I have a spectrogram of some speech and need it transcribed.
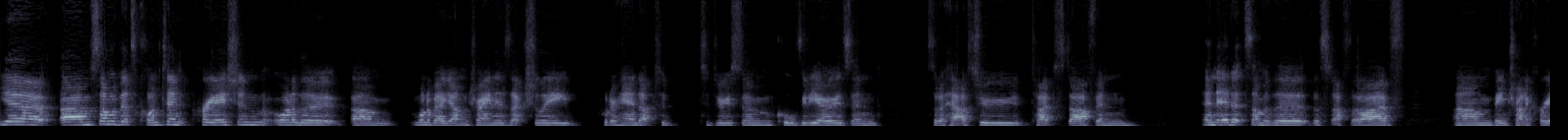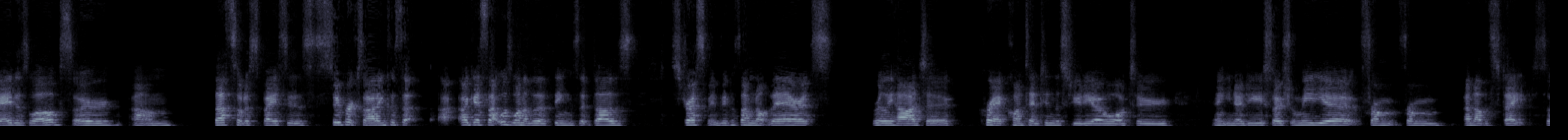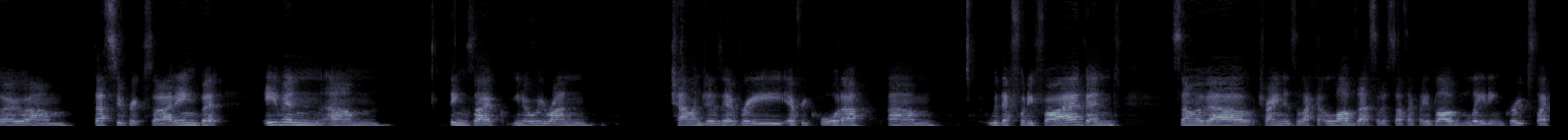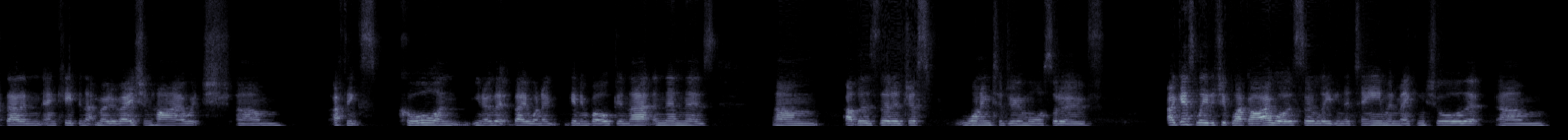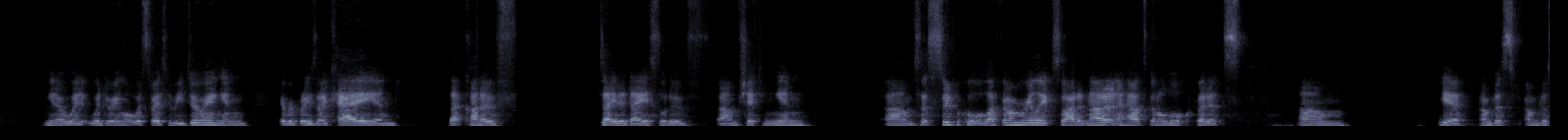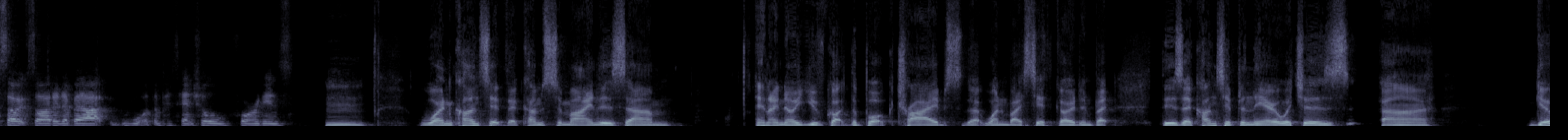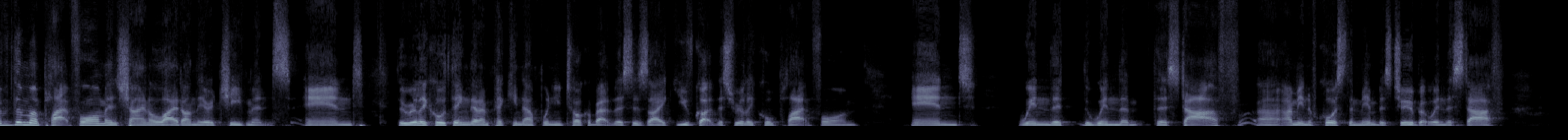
yeah, um, some of it's content creation. One of the um, one of our young trainers actually put her hand up to to do some cool videos and sort of how to type stuff and and edit some of the the stuff that I've um, been trying to create as well. So um, that sort of space is super exciting because I guess that was one of the things that does stress me because I'm not there. It's really hard to create content in the studio or to you know do social media from from another state so um, that's super exciting but even um, things like you know we run challenges every every quarter um, with f45 and some of our trainers like love that sort of stuff. Like they love leading groups like that and, and keeping that motivation high which um, i think's cool and you know that they, they want to get involved in that. And then there's um, others that are just wanting to do more sort of I guess leadership like I was, so leading the team and making sure that um, you know we're, we're doing what we're supposed to be doing and everybody's okay and that kind of day to day sort of um, checking in. Um, so it's super cool. Like I'm really excited, and I don't know how it's going to look, but it's um, yeah, I'm just I'm just so excited about what the potential for it is. Mm. One concept that comes to mind is um, and I know you've got the book Tribes, that one by Seth Godin, but there's a concept in there which is uh, give them a platform and shine a light on their achievements. And the really cool thing that I'm picking up when you talk about this is like you've got this really cool platform, and when the when the the staff, uh, I mean, of course, the members too, but when the staff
